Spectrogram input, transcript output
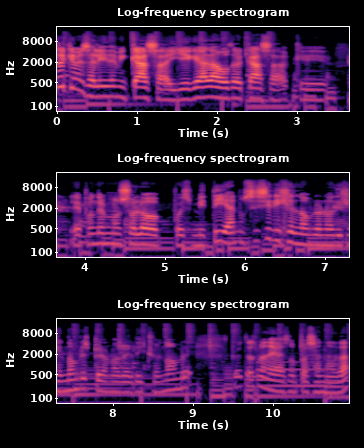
de que me salí de mi casa y llegué a la otra casa que le pondremos solo pues mi tía, no sé si dije el nombre o no dije el nombre, espero no haber dicho el nombre, pero de todas maneras no pasa nada.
